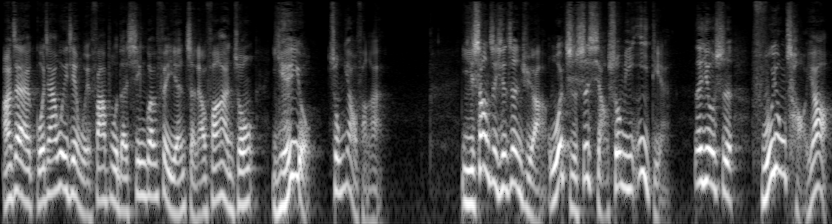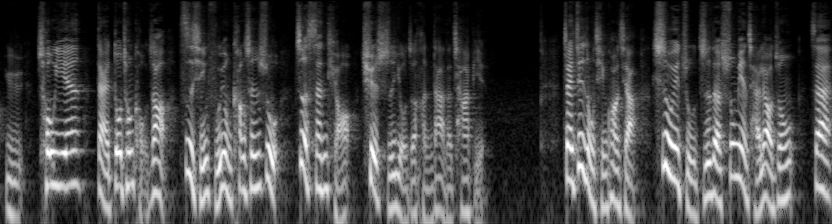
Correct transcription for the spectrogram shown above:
而在国家卫健委发布的新冠肺炎诊疗方案中，也有中药方案。以上这些证据啊，我只是想说明一点。那就是服用草药与抽烟、戴多重口罩、自行服用抗生素这三条确实有着很大的差别。在这种情况下，世卫组织的书面材料中，在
